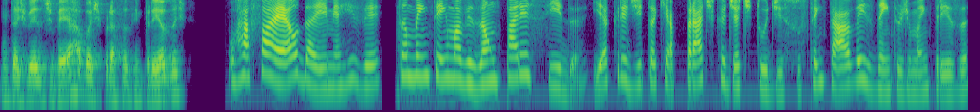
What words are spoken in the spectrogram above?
muitas vezes verbas para essas empresas, o Rafael, da MRV, também tem uma visão parecida e acredita que a prática de atitudes sustentáveis dentro de uma empresa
